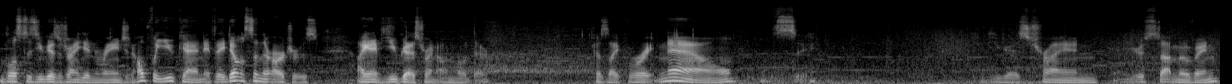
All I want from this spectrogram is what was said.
Ballistas, you guys are trying to get in range, and hopefully you can. If they don't send their archers, I can have you guys trying to unload there. Because, like, right now, let's see. If you guys try and you stop moving.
